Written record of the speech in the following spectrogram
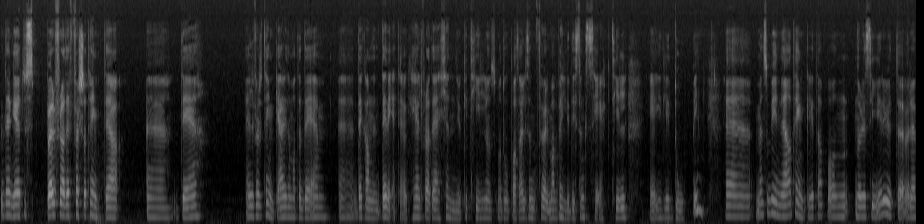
det, er gøy at du spør, for at først så tenkte jeg eh, det Eller først tenker jeg liksom at det, eh, det, kan, det, vet jeg jo ikke helt, for jeg kjenner jo ikke til noen som har dopa seg. Jeg liksom føler meg veldig distansert til egentlig doping. Eh, men så begynner jeg å tenke litt på når du sier utøvere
